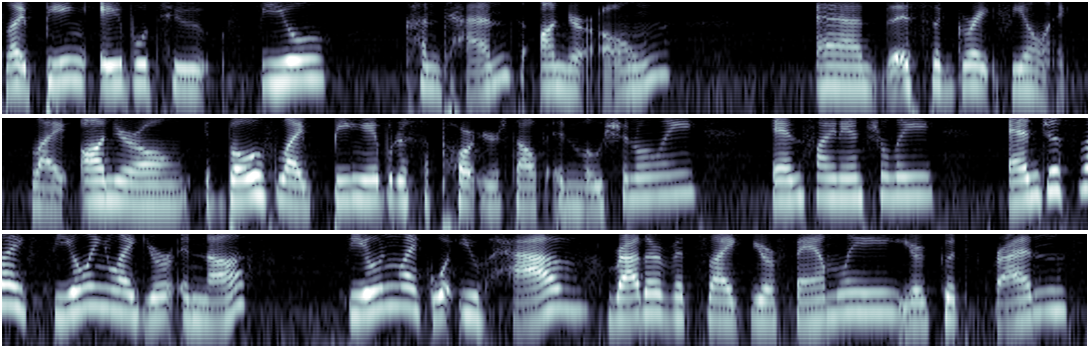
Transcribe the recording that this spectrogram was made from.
Like being able to feel content on your own, and it's a great feeling. Like on your own, both like being able to support yourself emotionally and financially, and just like feeling like you're enough feeling like what you have, rather if it's like your family, your good friends,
